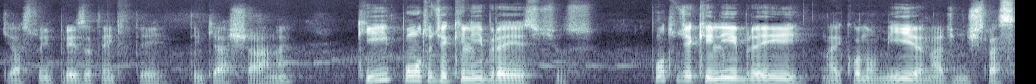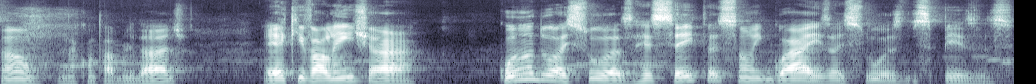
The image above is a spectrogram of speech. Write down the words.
que a sua empresa tem que ter, tem que achar, né? Que ponto de equilíbrio é esse, tios? Ponto de equilíbrio aí na economia, na administração, na contabilidade, é equivalente a quando as suas receitas são iguais às suas despesas.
